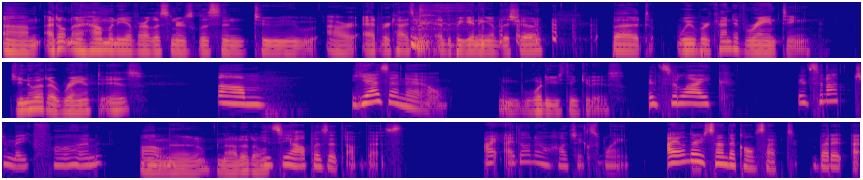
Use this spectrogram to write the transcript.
Um, I don't know how many of our listeners listen to our advertisement at the beginning of the show, but we were kind of ranting. Do you know what a rant is? Um, yes and no. What do you think it is? It's like, it's not to make fun. Um, no, not at all. It's the opposite of this. I, I don't know how to explain. I understand the concept, but it uh,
